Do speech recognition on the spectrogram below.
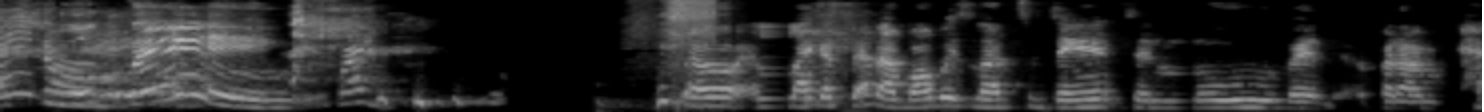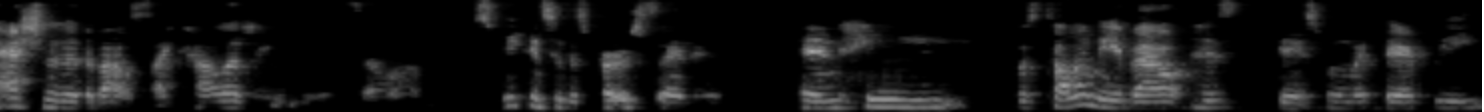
Actual thing. Right. so like I said, I've always loved to dance and move and but I'm passionate about psychology. So I'm speaking to this person and he was telling me about his dance movement therapy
